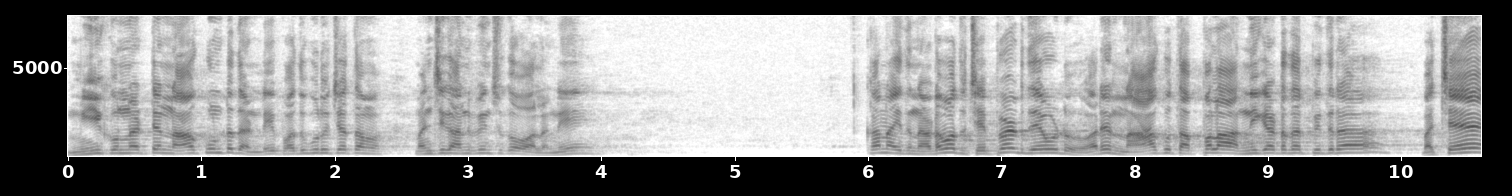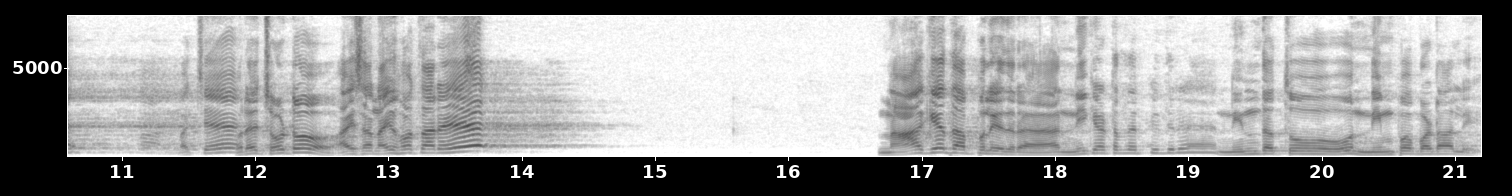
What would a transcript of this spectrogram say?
మీకున్నట్టే నాకు ఉంటుందండి పదుగురు చేత మంచిగా అనిపించుకోవాలని. కానీ ఇది నడవదు. చెప్పాడు దేవుడు. అరే నాకు తప్పలా నీకెట్ట తప్పిదిరా. బచ్చే బచ్చే. ఒరే చోటు ఐసా నై హోతారే నాకే తప్పలేదురా. నీకెట్ట తప్పిదిరా. నిందతో నింపబడాలి.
